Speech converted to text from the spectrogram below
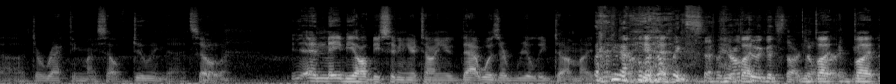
uh, directing myself doing that so Totally. and maybe I'll be sitting here telling you that was a really dumb idea. no, I don't think so. You're off But- to a good start. Don't but worry. but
